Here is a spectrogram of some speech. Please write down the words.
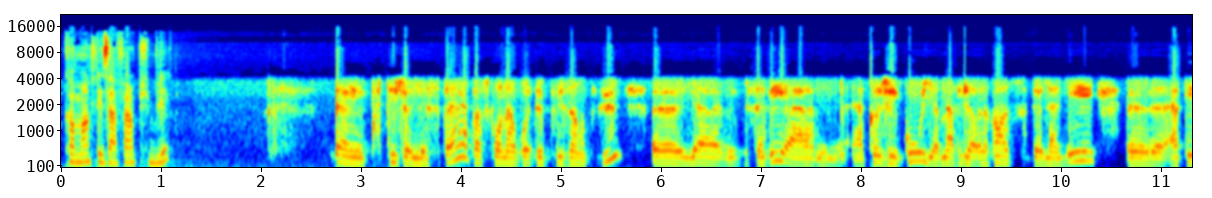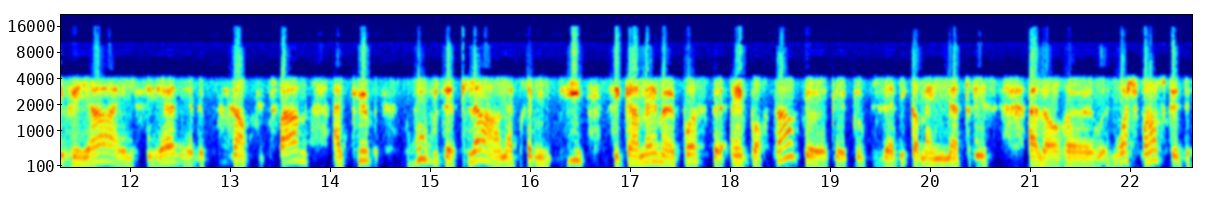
commentent les affaires publiques? Ben, écoutez, je l'espère parce qu'on en voit de plus en plus. Euh, il y a, vous savez, à, à Cogeco, il y a Marie-Laurence Delaney, euh, à TVA, à LCN, il y a de plus en plus de femmes. À Cube, vous, vous êtes là en après-midi. C'est quand même un poste important que, que, que vous avez comme animatrice. Alors, euh, moi, je pense que de-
